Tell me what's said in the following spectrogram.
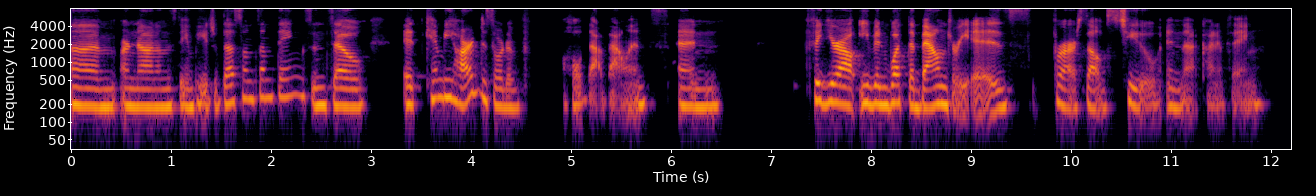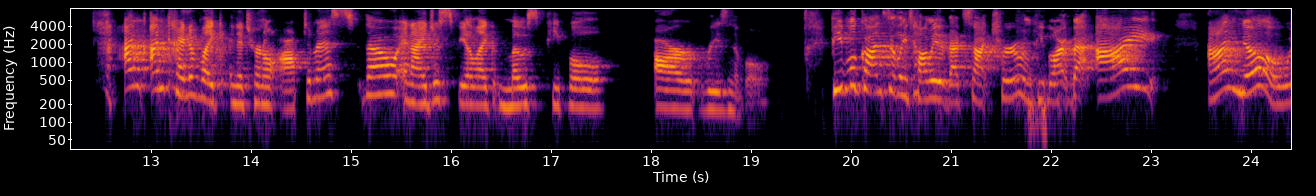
um, are not on the same page with us on some things. And so it can be hard to sort of hold that balance and figure out even what the boundary is for ourselves too in that kind of thing. I'm I'm kind of like an eternal optimist though and I just feel like most people are reasonable. People constantly tell me that that's not true and people aren't but I I know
